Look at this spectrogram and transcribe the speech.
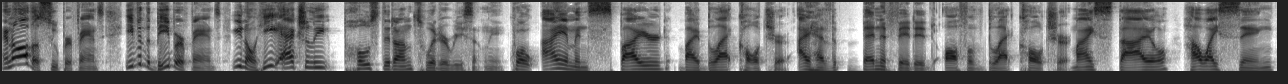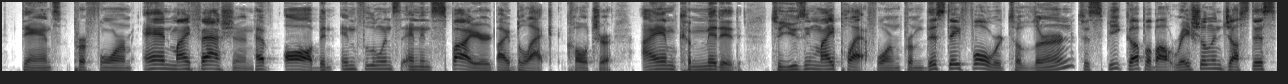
and all the super fans, even the Bieber fans. You know, he actually posted on Twitter recently, quote, I am inspired by black culture. I have benefited off of black culture. My style, how I sing, dance, perform, and my fashion have all been influenced and inspired by black culture. I am committed to using my platform from this day forward to learn, to speak up about racial injustice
